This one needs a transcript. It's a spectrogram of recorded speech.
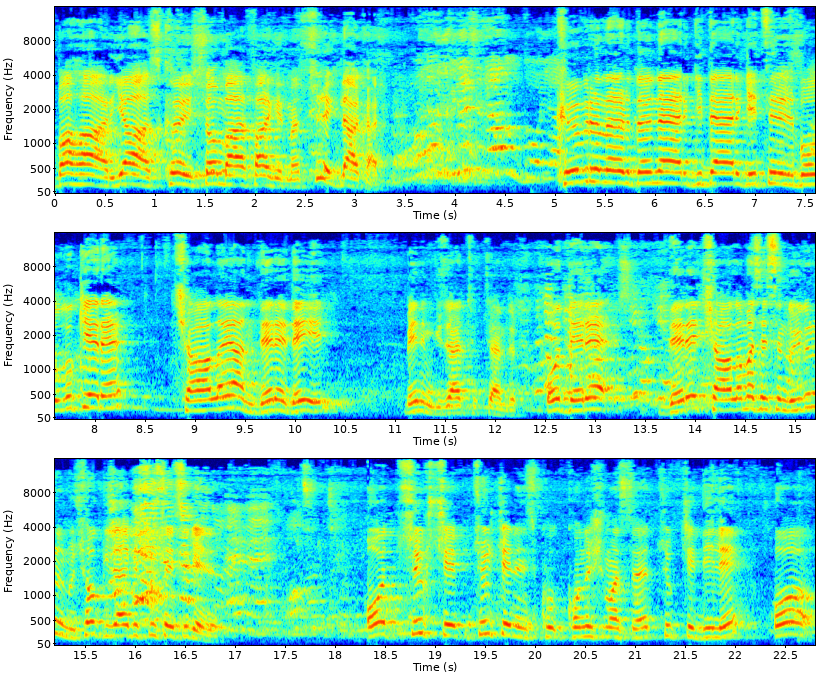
Bahar, yaz, kış, sonbahar fark etmez. Sürekli akar. Kıvrılır, döner, gider, getirir bolluk yere. Çağlayan dere değil, benim güzel Türkçemdir. O dere, dere çağlama sesini duydunuz mu? Çok güzel bir su sesi gelir. O Türkçe, Türkçenin konuşması, Türkçe dili, o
